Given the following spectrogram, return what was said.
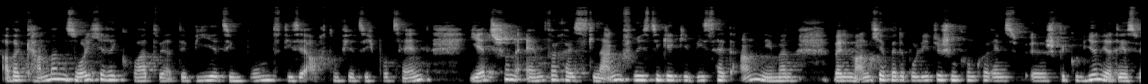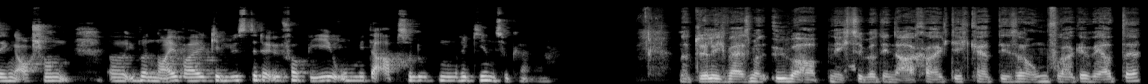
Aber kann man solche Rekordwerte wie jetzt im Bund, diese 48 Prozent, jetzt schon einfach als langfristige Gewissheit annehmen? Weil manche bei der politischen Konkurrenz äh, spekulieren ja deswegen auch schon äh, über Neuwahlgelüste der ÖVP, um mit der absoluten regieren zu können. Natürlich weiß man überhaupt nichts über die Nachhaltigkeit dieser Umfragewerte.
